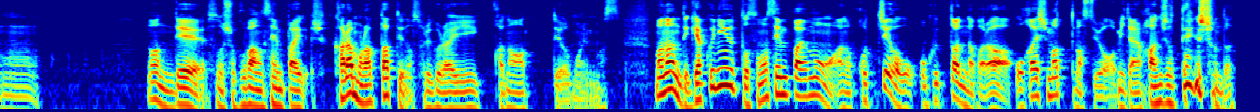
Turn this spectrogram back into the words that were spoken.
うん。なんで、その職場の先輩からもらったっていうのはそれぐらいかなっって思います。まあなんで逆に言うとその先輩も、あの、こっちが送ったんだから、お返し待ってますよ、みたいな感じのテンションだ、ま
